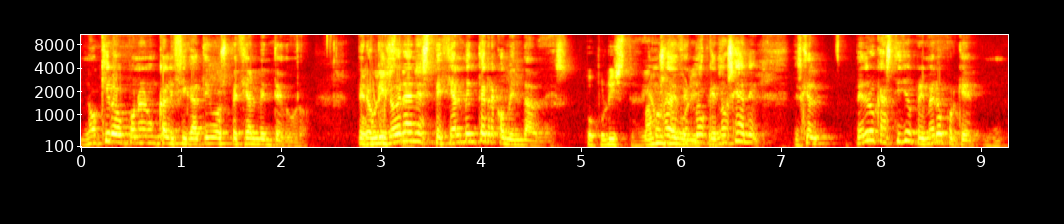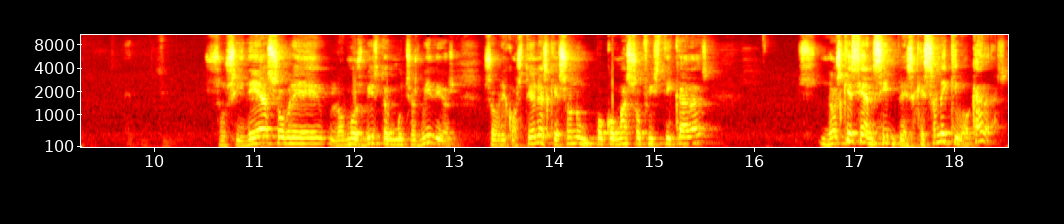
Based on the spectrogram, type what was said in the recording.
no quiero poner un calificativo especialmente duro, pero que no Populistas. eran especialmente recomendables. Populista. Vamos a decirlo, que populistas. no sean... Es que Pedro Castillo, primero, porque sus ideas sobre, lo hemos visto en muchos vídeos, sobre cuestiones que son un poco más sofisticadas, no es que sean simples, es que son equivocadas.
